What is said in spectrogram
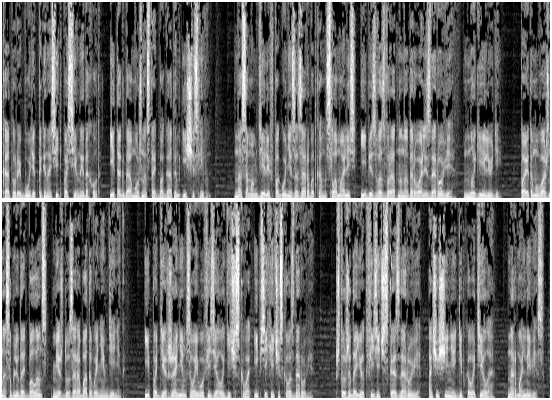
который будет приносить пассивный доход, и тогда можно стать богатым и счастливым. На самом деле в погоне за заработком сломались и безвозвратно надорвали здоровье многие люди. Поэтому важно соблюдать баланс между зарабатыванием денег и поддержанием своего физиологического и психического здоровья. Что же дает физическое здоровье, ощущение гибкого тела, нормальный вес –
